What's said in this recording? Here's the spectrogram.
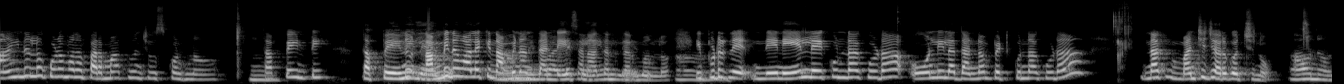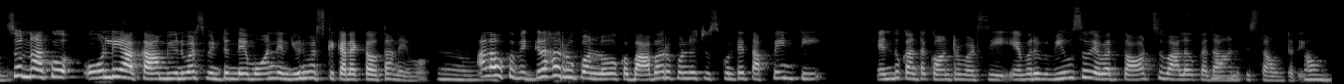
ఆయనలో కూడా మనం పరమాత్మను చూసుకుంటున్నాం. తప్పేంటి? తప్పేమీ లేదు. నమ్మిన వాళ్ళకి నమ్మినంత నమ్మిన అండి సనాతన. ధర్మంలో. ఇప్పుడు నేనేం లేకుండా కూడా ఓన్లీ ఇలా దండం పెట్టుకున్నా కూడా నాకు మంచి జరగొచ్చును. అవునవును. సో నాకు ఓన్లీ ఆ కామ్ యూనివర్స్ వింటుందేమో అని నేను యూనివర్స్కి కనెక్ట్ అవుతానేమో. అలా ఒక విగ్రహ రూపంలో ఒక బాబా రూపంలో చూసుకుంటే తప్పేంటి? ఎందుకు అంత కాంట్రవర్సీ ఎవరి వ్యూస్ ఎవరి థాట్స్ వాళ్ళవు కదా అనిపిస్తా ఉంటది. అవును.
